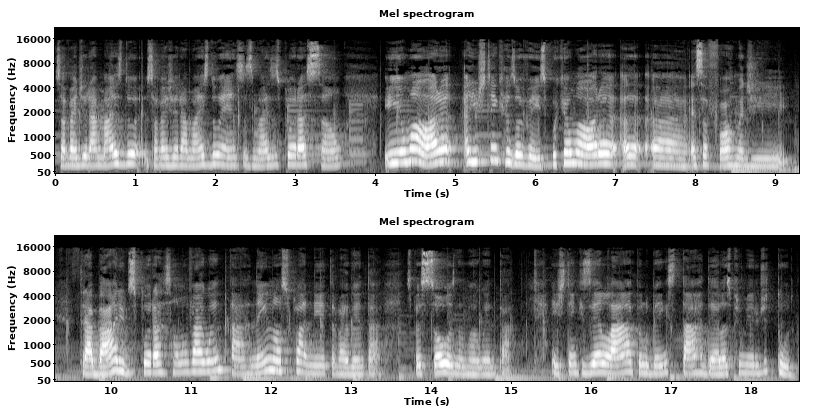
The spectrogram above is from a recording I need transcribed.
só vai gerar mais, do, só vai gerar mais doenças, mais exploração. E uma hora a gente tem que resolver isso, porque uma hora a, a, essa forma de trabalho, de exploração não vai aguentar, nem o nosso planeta vai aguentar, as pessoas não vão aguentar. A gente tem que zelar pelo bem-estar delas primeiro de tudo.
